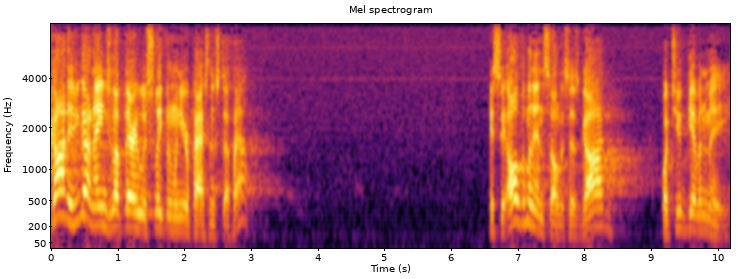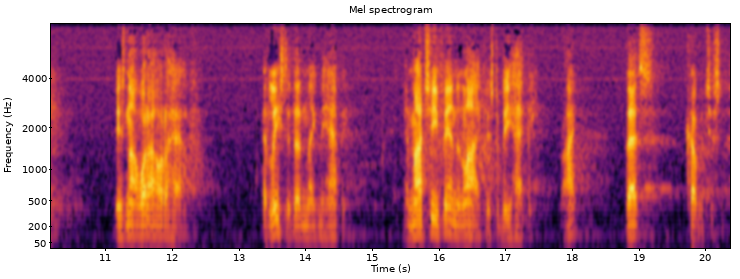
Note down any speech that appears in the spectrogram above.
God, you got an angel up there who was sleeping when you were passing this stuff out? It's the ultimate insult. It says, God, what you've given me is not what I ought to have. At least it doesn't make me happy. And my chief end in life is to be happy, right? That's covetousness.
